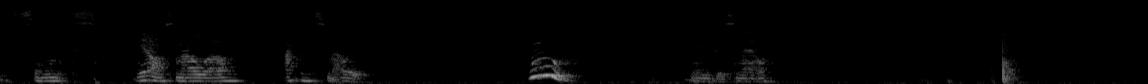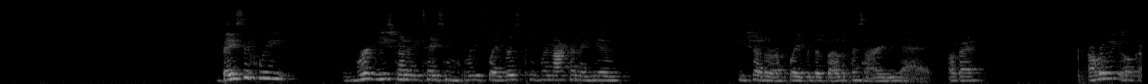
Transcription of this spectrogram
It stinks. It don't smell well. I can smell it. Woo! Ain't a good smell. Basically, we're each going to be tasting three flavors because we're not going to give each other a flavor that the other person already had. Okay? Oh really? Okay.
